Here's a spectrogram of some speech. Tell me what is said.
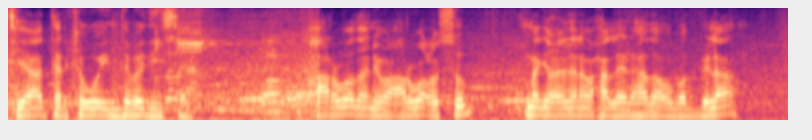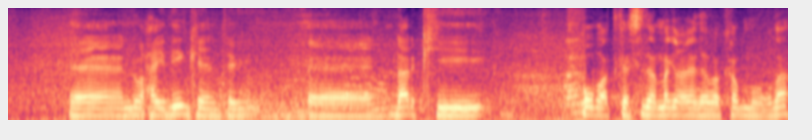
tiyaatarka weyn dabadiisa. Carwadani waa carwo cusub. Magaceedana waxaa la yidhahdaa ubadbila waxay idiin keentay dharkii ubadka sida magaceedaba ka muuqda.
